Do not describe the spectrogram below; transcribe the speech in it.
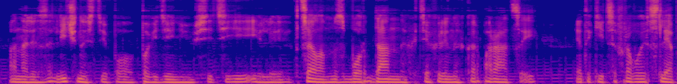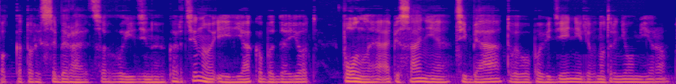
анализа личности по поведению в сети или в целом сбор данных тех или иных корпораций. Этакий цифровой слепок, который собирается в единую картину и якобы дает полное описание тебя, твоего поведения или внутреннего мира.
